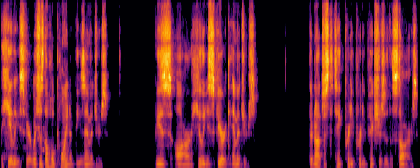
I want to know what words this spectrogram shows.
the heliosphere, which is the whole point of these imagers. These are heliospheric imagers. They're not just to take pretty, pretty pictures of the stars.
